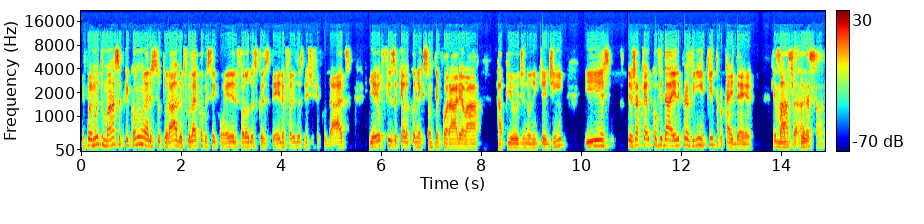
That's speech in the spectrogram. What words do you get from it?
E foi muito massa, porque como não era estruturado, eu fui lá e conversei com ele, ele falou das coisas dele, eu falei das minhas dificuldades, e aí eu fiz aquela conexão temporária lá, Rapiud no LinkedIn, e eu já quero convidar ele para vir aqui trocar ideia. Que sabe? massa, tipo, olha só.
